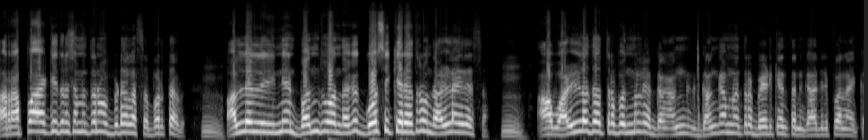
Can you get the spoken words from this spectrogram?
ಆ ರಪ ಹಾಕಿದ್ರ ಸಮೇತ ನಾವು ಬಿಡಲ್ಲ ಸರ್ ಬರ್ತವೆ. ಅಲ್ಲಲ್ಲಿ ಇನ್ನೇನ್ ಬಂದ್ವು ಅಂದಾಗ ಗೋಸಿಕೇರಿ ಹತ್ರ ಒಂದು ಹಳ್ಳ ಇದೆ ಸರ್. ಆ ಹಳ್ಳದ ಹತ್ರ ಬಂದ್ಮೇಲೆ ಗಂಗ- ಗಂಗಮ್ಮನ ಹತ್ರ ಬೇಡ್ಕೊಂತಾನೆ ಗಾದ್ರಿ ನಾಯ್ಕ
